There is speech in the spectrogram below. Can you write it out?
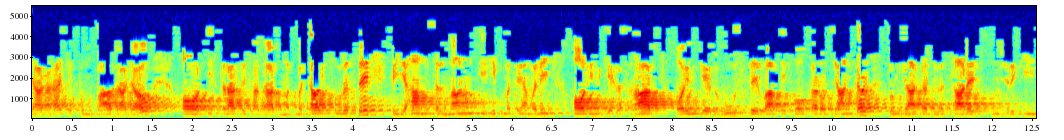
جا رہا ہے کہ تم باز آ جاؤ اور اس طرح سے فضاد مت بچاؤ اس صورت سے کہ یہاں مسلمانوں کی حکمت عملی اور ان کے اثرات اور ان کے رموز سے واقف ہو کر اور جان کر تم جا کر جو ہے سارے مشرقین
